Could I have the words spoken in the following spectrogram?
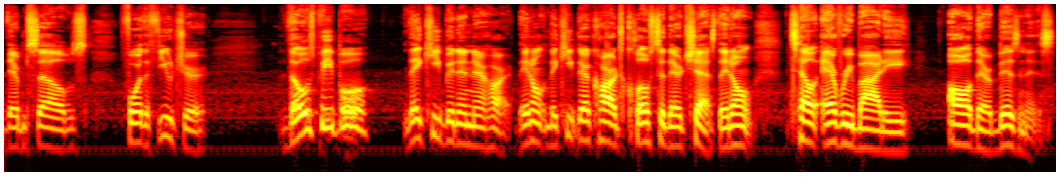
themselves for the future, those people they keep it in their heart. They don't they keep their cards close to their chest. They don't tell everybody all their business.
